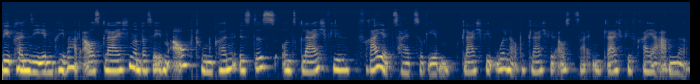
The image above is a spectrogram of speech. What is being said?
wir können sie eben privat ausgleichen und was wir eben auch tun können, ist es, uns gleich viel freie Zeit zu geben, gleich viel Urlaub, gleich viel Auszeiten, gleich viel freie Abende.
